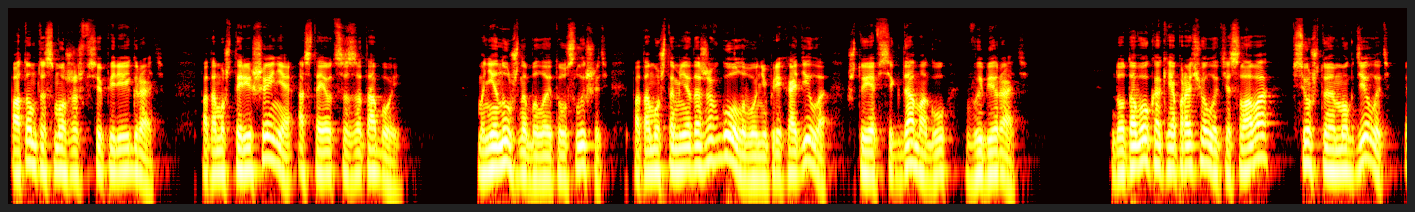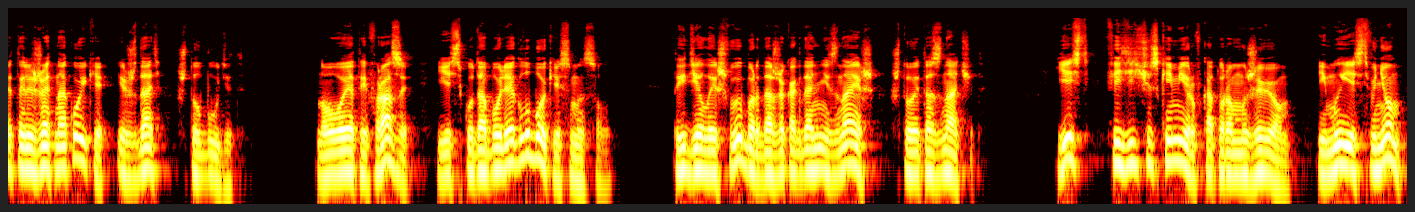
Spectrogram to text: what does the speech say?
потом ты сможешь все переиграть потому что решение остается за тобой. Мне нужно было это услышать, потому что мне даже в голову не приходило, что я всегда могу выбирать. До того, как я прочел эти слова, все, что я мог делать, это лежать на койке и ждать, что будет. Но у этой фразы есть куда более глубокий смысл. Ты делаешь выбор, даже когда не знаешь, что это значит. Есть физический мир, в котором мы живем, и мы есть в нем,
